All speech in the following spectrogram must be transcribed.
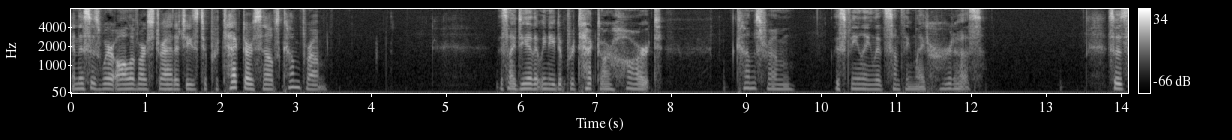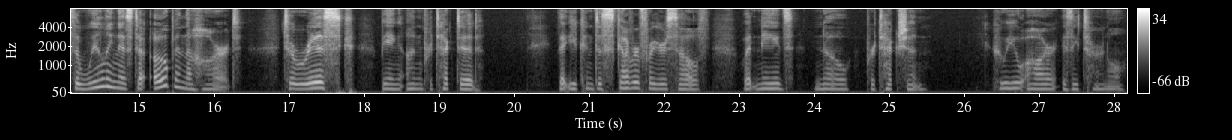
And this is where all of our strategies to protect ourselves come from. This idea that we need to protect our heart comes from this feeling that something might hurt us. So it's the willingness to open the heart, to risk being unprotected, that you can discover for yourself what needs no protection. Who you are is eternal,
